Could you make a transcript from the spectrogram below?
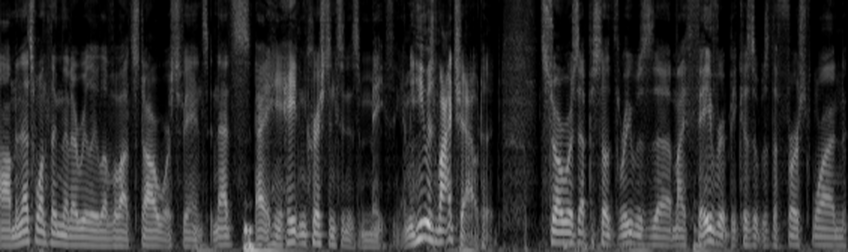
Um, and that's one thing that I really love about Star Wars fans, and that's uh, Hayden Christensen is amazing. I mean, he was my childhood. Star Wars Episode Three was uh, my favorite because it was the first one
